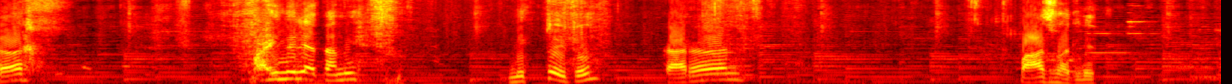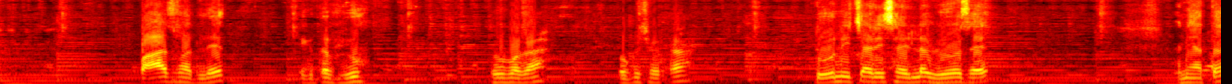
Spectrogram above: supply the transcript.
तर फायनली आता आम्ही निघतो इथून कारण पाच वाजलेत. पाच वाजलेत. एकदा व्ह्यू व्ह्यू बघा. बघू शकता. दोन्ही चारी साईडला व्ह्यूज आहेत. आणि आता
